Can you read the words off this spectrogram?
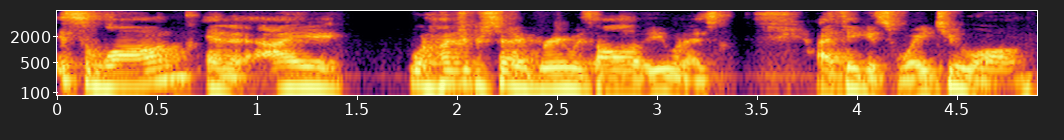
It's long, and I 100% agree with all of you when I, I think it's way too long.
